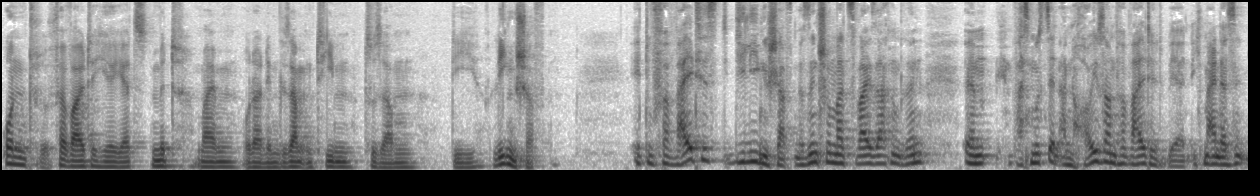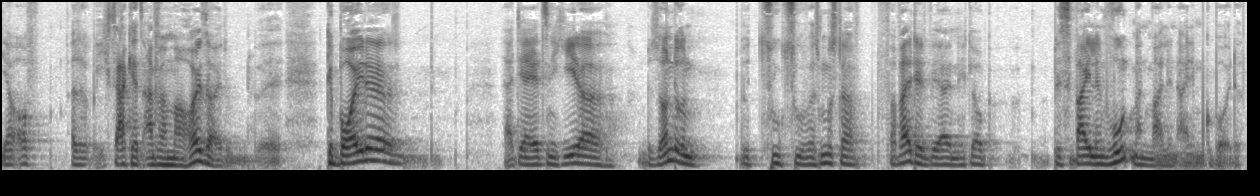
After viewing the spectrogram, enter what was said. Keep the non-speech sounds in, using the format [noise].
und verwalte hier jetzt mit meinem oder dem gesamten Team zusammen die Liegenschaften. Äh, du verwaltest die Liegenschaften. Da sind schon mal zwei Sachen drin. Ähm, was muss denn an Häusern verwaltet werden? Ich meine, das sind ja oft, also ich sage jetzt einfach mal Häuser. Äh, Gebäude, da hat ja jetzt nicht jeder einen besonderen Bezug zu. Was muss da verwaltet werden? Ich glaube, bisweilen wohnt man mal in einem Gebäude.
